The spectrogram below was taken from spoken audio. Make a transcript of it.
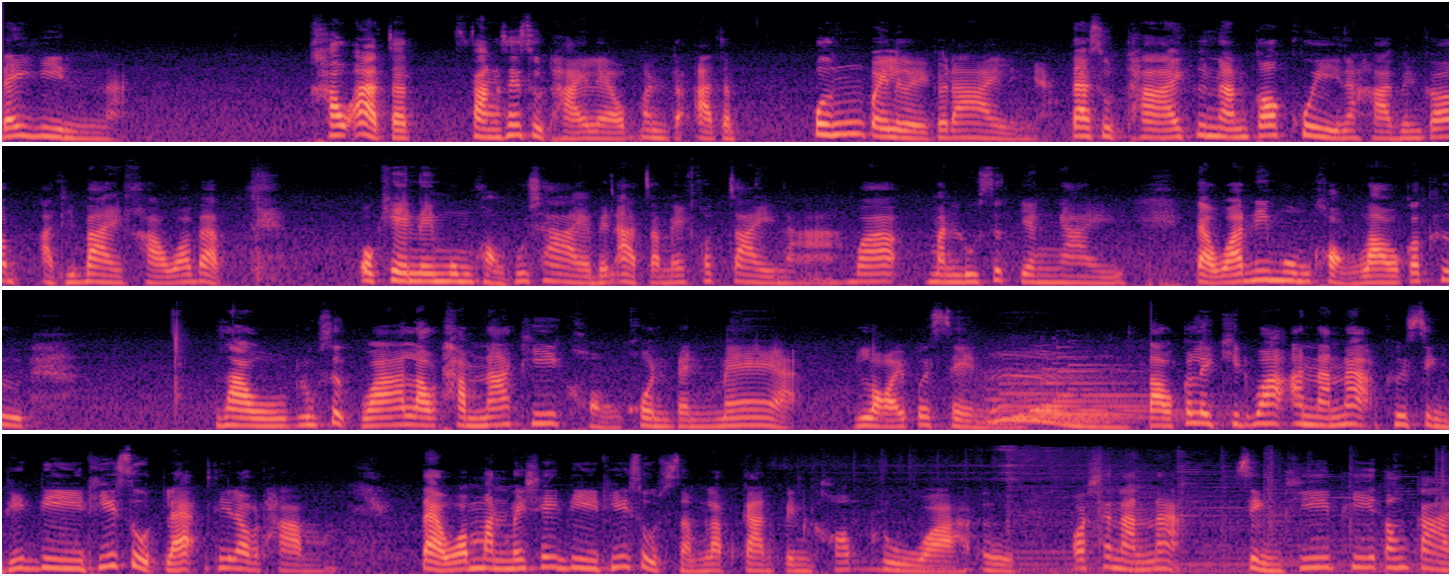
ได้ยินอะ เขาอาจจะฟังเส้นสุดท้ายแล้ว มันอาจจะปึ้งไปเลยก็ได้อะไรเงี้ยแต่สุดท้ายคืนนั้นก็คุยนะคะเบนก็อธิบายเขาว่าแบบโอเคในมุมของผู้ชายเบนอาจจะไม่เข้าใจนะ ว่ามันรู้สึกยังไง แต่ว่าในมุมของเราก็คือ เรารู้สึกว่าเราทำหน้าที่ของคนเป็นแม่ร้อยเปอร์เซ็นต์เราก็เลยคิดว่าอันนั้นอะคือสิ่งที่ดีที่สุดและที่เราทำแต่ว่ามันไม่ใช่ดีที่สุดสำหรับการเป็นครอบครัวเออเพราะฉะนั้นน่ะสิ่งที่พี่ต้องการ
